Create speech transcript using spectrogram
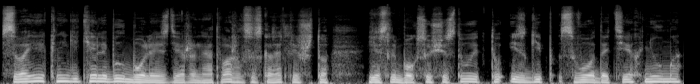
В своей книге Келли был более сдержан и отважился сказать лишь, что если Бог существует, то изгиб свода техниума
